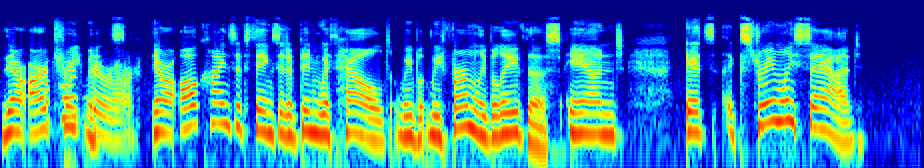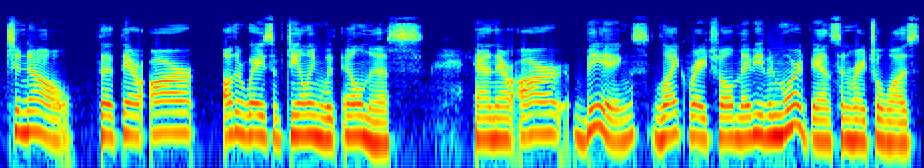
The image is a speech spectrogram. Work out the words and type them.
There are treatments. there are. There are all kinds of things that have been withheld. We we firmly believe this, and it's extremely sad to know that there are other ways of dealing with illness. And there are beings like Raechel, maybe even more advanced than Raechel was,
